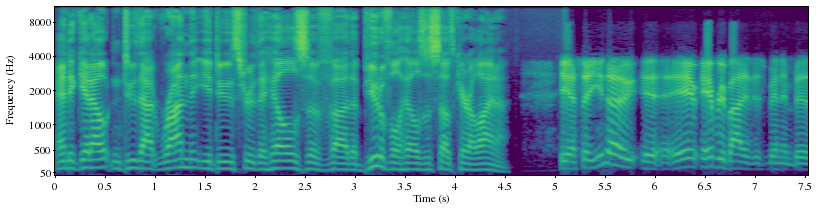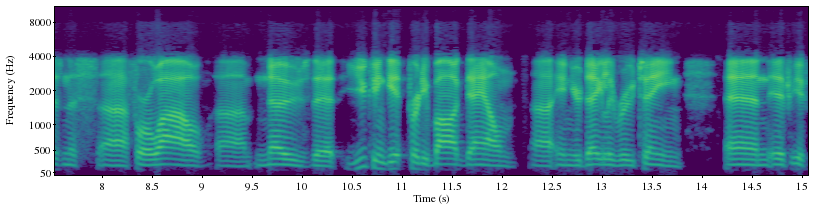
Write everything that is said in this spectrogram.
and to get out and do that run that you do through the hills of uh, the beautiful hills of South Carolina? Yeah, so you know, everybody that's been in business uh, for a while um, knows that you can get pretty bogged down uh, in your daily routine, and if if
